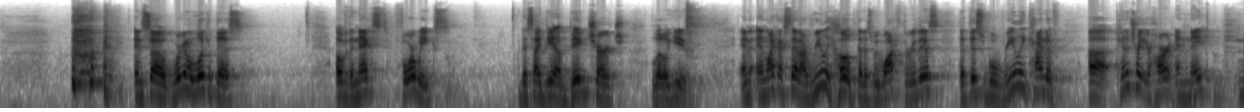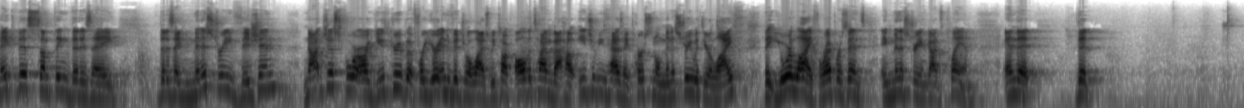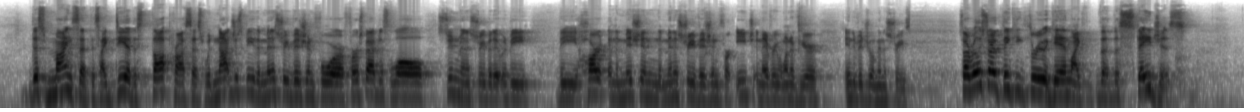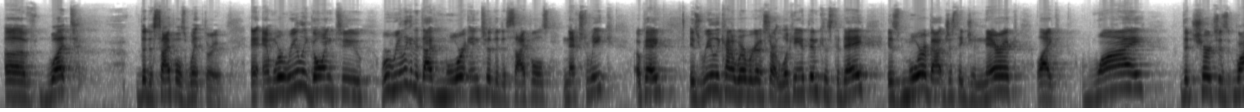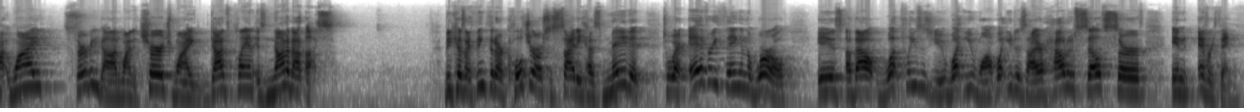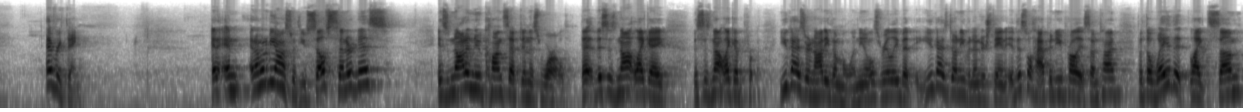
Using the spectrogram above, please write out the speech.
and so we're going to look at this over the next four weeks this idea of big church, little you. And, and like I said, I really hope that as we walk through this, that this will really kind of uh, penetrate your heart and make, make this something that is a, that is a ministry vision not just for our youth group, but for your individual lives. We talk all the time about how each of you has a personal ministry with your life, that your life represents a ministry in God's plan, and that, that this mindset, this idea, this thought process would not just be the ministry vision for First Baptist Lowell student ministry, but it would be the heart and the mission, the ministry vision for each and every one of your individual ministries. So I really started thinking through again, like the, the stages of what the disciples went through. And, and we're really going to, we're really going to dive more into the disciples next week, okay? Is really kind of where we're going to start looking at them because today is more about just a generic, like, why the church is, why, why serving God, why the church, why God's plan is not about us because I think that our culture, our society has made it to where everything in the world is about what pleases you, what you want, what you desire, how to self serve in everything. Everything. And, and, and I'm going to be honest with you self centeredness is not a new concept in this world. That, this is not like a. This is not like a you guys are not even millennials really but you guys don't even understand. This will happen to you probably at some time but the way that like some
